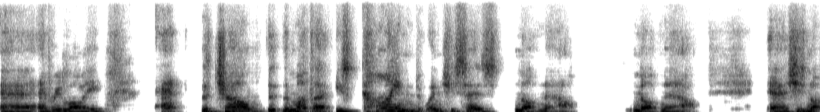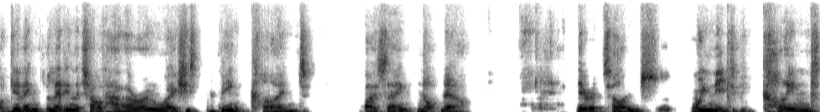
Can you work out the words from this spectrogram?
uh, every lolly. Uh, the child, the, the mother is kind when she says, "Not now, not now." Uh, she's not giving, letting the child have her own way. She's being kind by saying, "Not now." There are times we need to be kind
